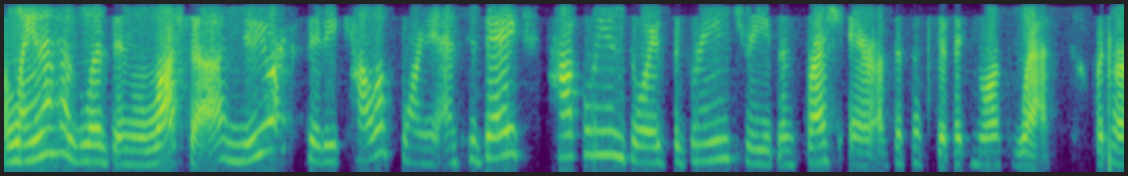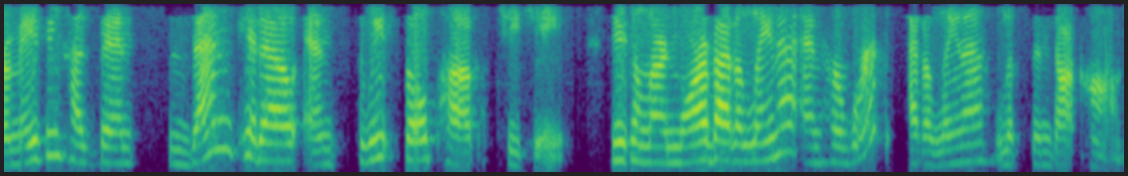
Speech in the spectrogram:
Elena has lived in Russia, New York City, California, and today happily enjoys the green trees and fresh air of the Pacific Northwest with her amazing husband, Zen Kiddo, and sweet soul pup, Chi Chi. You can learn more about Elena and her work at elenalipson.com.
